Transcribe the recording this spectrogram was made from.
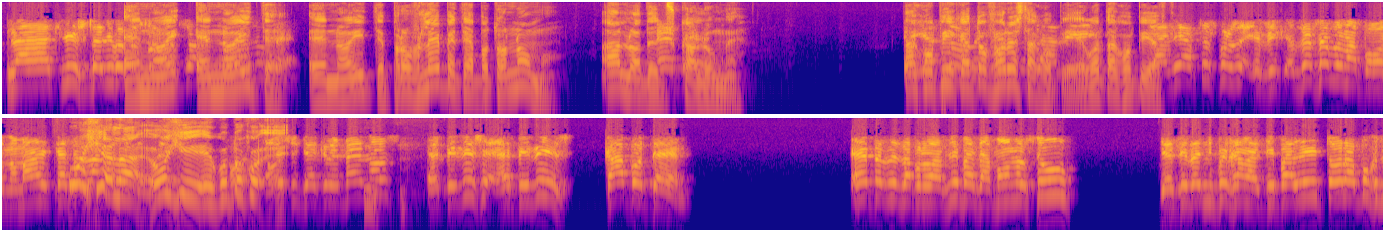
να κλείσουν λίγο το Εννοεί- στόμα τους, να εννοείται, καταλάβουμε. εννοείται. Προβλέπεται από τον νόμο. Άλλο αν δεν τους ναι. καλούμε. Τα έχω πει εκατό φορές τα έχω πει. Εγώ τα έχω πει αυτά. Δηλαδή αυτός προσ- δεν θέλω να πω όνομα. Όχι, αλλά όχι, εγώ το έχω. Ο συγκεκριμένος, επειδή, επειδή κάποτε έπαιρνε τα πρωταθλήματα μόνος του, γιατί δεν υπήρχαν αντίπαλοι, τώρα που έχουν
